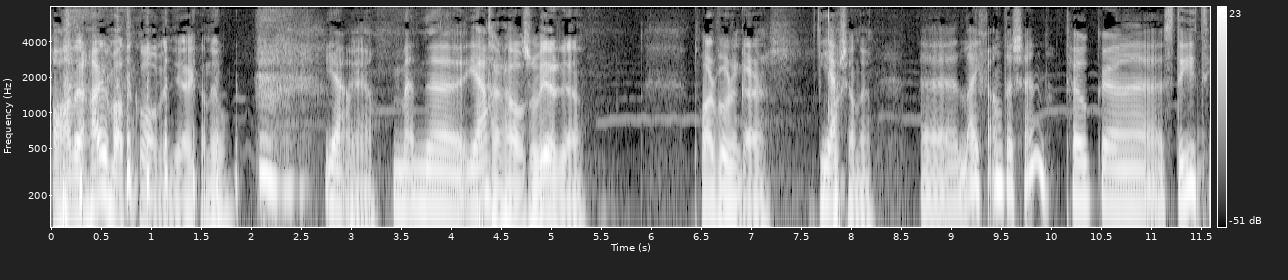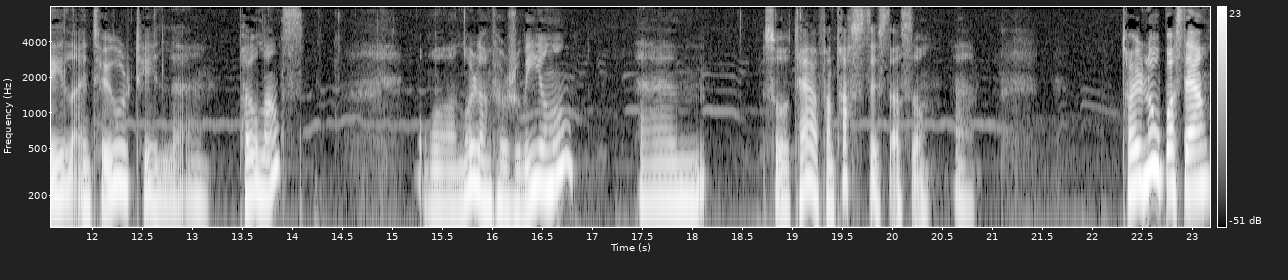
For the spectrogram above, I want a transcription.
Og han är hemma att komma, jag kan ju. Ja. ja. Men uh, ja. Det här har så vidare. Två förringar. Ja. Kanske nu. Ja. Uh, Leif Andersen tog uh, sti til en tur til uh, Polans og Norrland for vi og noen. Um, så det var fantastiskt alltså. Uh, tar lopa sted,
